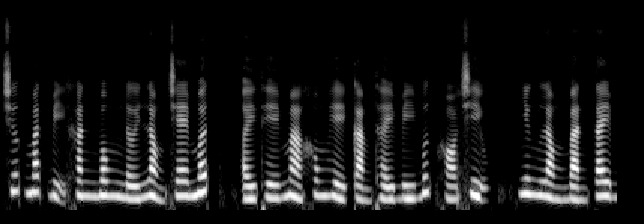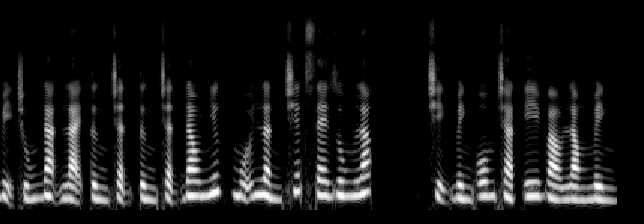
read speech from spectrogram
trước mắt bị khăn bông nới lỏng che mất, ấy thế mà không hề cảm thấy bí bức khó chịu, nhưng lòng bàn tay bị trúng đạn lại từng trận từng trận đau nhức mỗi lần chiếc xe rung lắc. Trịnh Bình ôm chặt y vào lòng mình,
